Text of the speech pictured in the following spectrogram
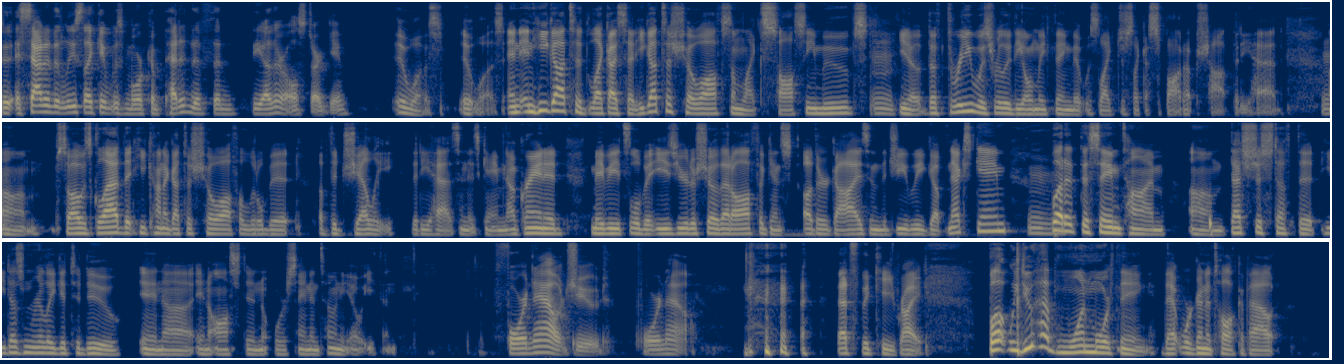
it sounded at least like it was more competitive than the other All Star game. It was. It was. And and he got to like I said, he got to show off some like saucy moves. Mm. You know, the 3 was really the only thing that was like just like a spot up shot that he had. Mm. Um so I was glad that he kind of got to show off a little bit of the jelly that he has in his game. Now granted, maybe it's a little bit easier to show that off against other guys in the G League up next game, mm-hmm. but at the same time, um, that's just stuff that he doesn't really get to do in uh, in Austin or San Antonio, Ethan. For now, Jude. For now. that's the key, right? But we do have one more thing that we're going to talk about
